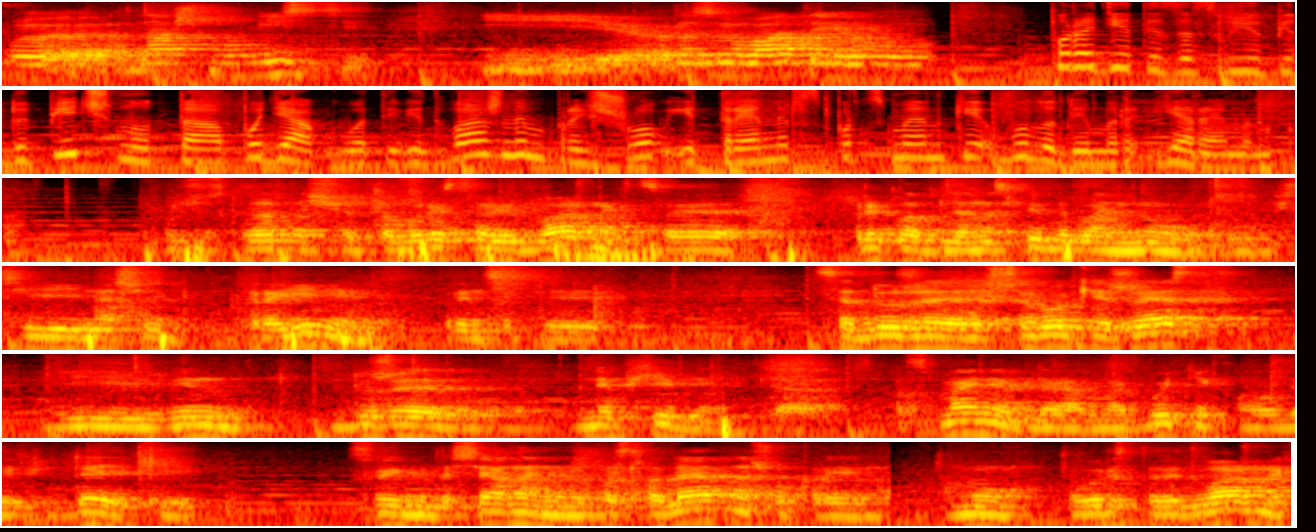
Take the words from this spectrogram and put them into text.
в е, нашому місті і розвивати його. Порадіти за свою підопічну та подякувати відважним прийшов і тренер спортсменки Володимир Яременко. Хочу сказати, що товариство відважних це приклад для наслідувань ну, у всій нашій країні. В принципі, це дуже широкий жест, і він дуже необхідний для спортсменів, для майбутніх молодих людей, які своїми досягненнями прославляють нашу країну. Тому товариство відважних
